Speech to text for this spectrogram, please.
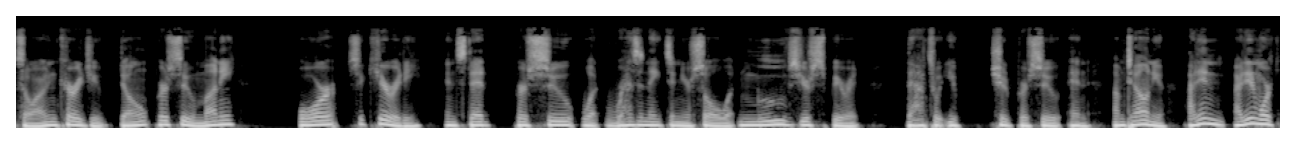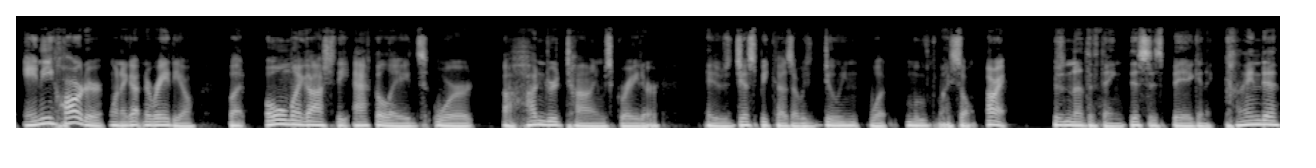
So i encourage you don't pursue money or security. Instead pursue what resonates in your soul, what moves your spirit. That's what you should pursue. And I'm telling you, I didn't I didn't work any harder when I got into radio, but oh my gosh, the accolades were a hundred times greater. It was just because I was doing what moved my soul. All right. Here's another thing. This is big and it kind of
